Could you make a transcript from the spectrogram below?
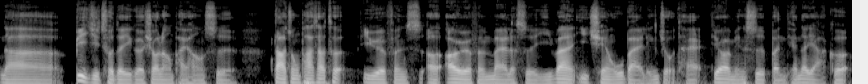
那 B 级车的一个销量排行是。大众帕萨特一月份是呃二月份卖了是一万一千五百零九台，第二名是本田的雅阁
